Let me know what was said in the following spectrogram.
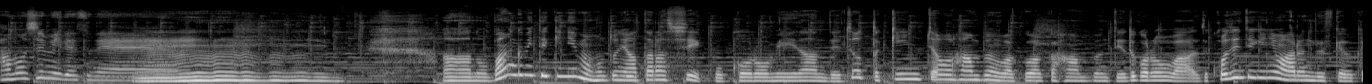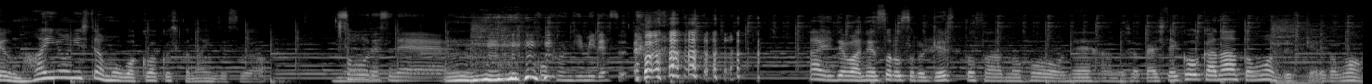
楽しみですね。ん。あの番組的にも本当に新しい試みなんでちょっと緊張半分ワクワク半分っていうところは個人的にはあるんですけどけど内容にしてはもうワクワクしかないんです。が、そうですね。うん。興奮気味です はいではねそろそろゲストさんの方をねあの紹介していこうかなと思うんですけれども。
